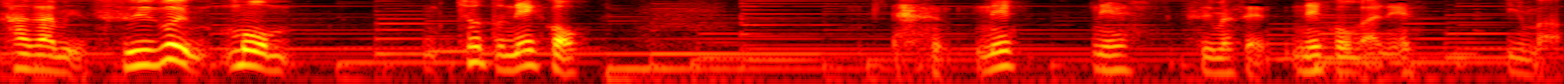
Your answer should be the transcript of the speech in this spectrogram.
鏡。すごい、もう、ちょっと猫。ね、ね、すいません。猫がね、今、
